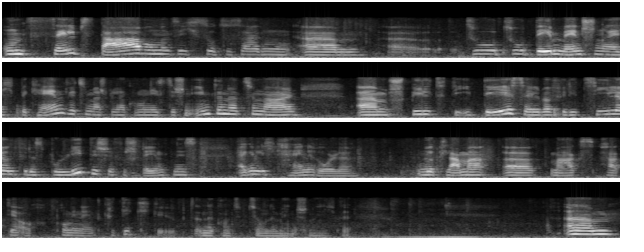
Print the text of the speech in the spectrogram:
Und selbst da, wo man sich sozusagen ähm, äh, zu, zu dem Menschenrecht bekennt, wie zum Beispiel in der kommunistischen Internationalen, ähm, spielt die Idee selber für die Ziele und für das politische Verständnis eigentlich keine Rolle. Nur Klammer, äh, Marx hat ja auch prominent Kritik geübt an der Konzeption der Menschenrechte. Ähm,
